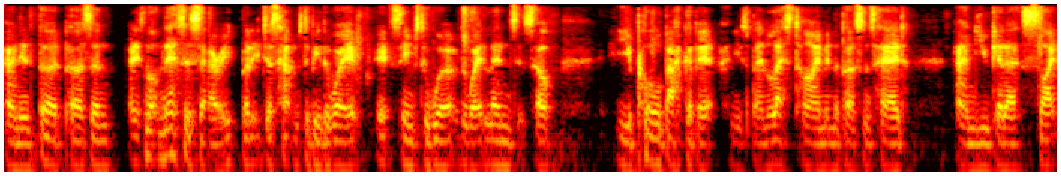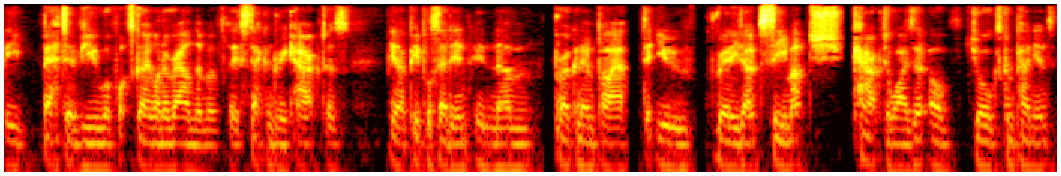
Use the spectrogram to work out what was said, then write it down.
And in third person, and it's not necessary, but it just happens to be the way it, it seems to work, the way it lends itself. You pull back a bit and you spend less time in the person's head and you get a slightly better view of what's going on around them of the secondary characters. You know, people said in, in um, Broken Empire that you really don't see much character-wise of Jorg's companions.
